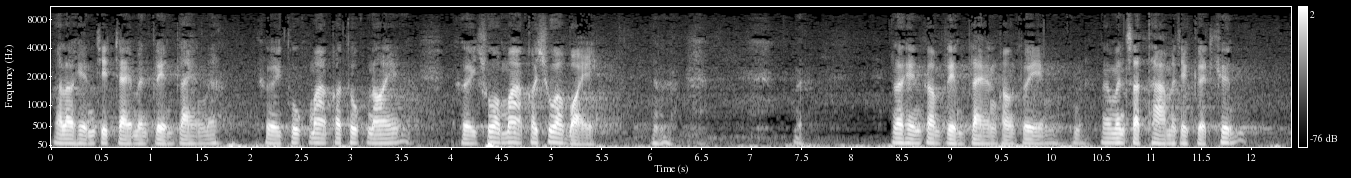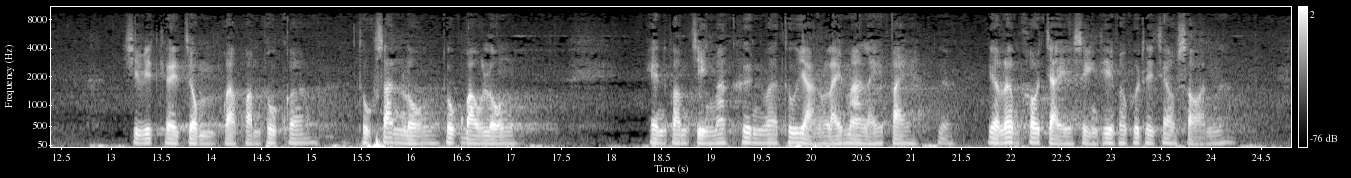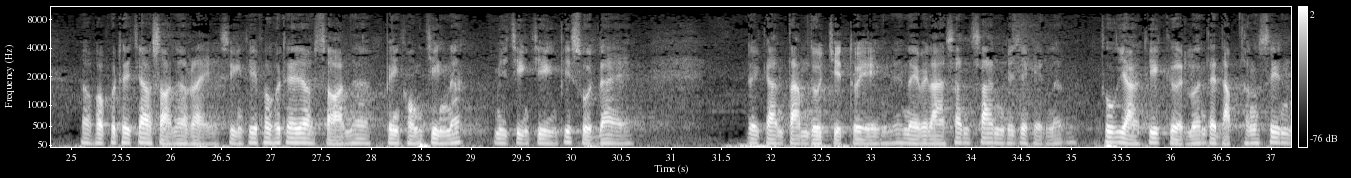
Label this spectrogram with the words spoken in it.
พอเราเห็นจิตใจมันเปลี่ยนแปลงนะเคยทุกข์มากก็ทุกข์น้อย เคยชั่วมากก็ชั่วบ่อยเราเห็นความเปลี่ยนแปลงของตัวเองแล้วมันศรัทธามันจะเกิดขึ้น ชีวิตเคยจมกว่าความทุกข์ก็ทุกข์สั้นลง ทุกข์เบาลง เห็นความจริงมากขึ้นว่าทุกอย่างไหลมาไหลไปจะเริ่มเข้าใจสิ่งที่พระพุทธเจ้าสอนนะพระพุทธเจ้าสอนอะไร สิ่งที่พระพุทธเจ้าสอนนะเป็นของจริงนะ มีจริง ๆ พิสูจน์ได้ โดยการตามดูจิตตัวเอง ในเวลาสั้น ๆ ก็จะเห็นแล้ว ทุกอย่างที่เกิดล้วนแต่ดับทั้งสิ้น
